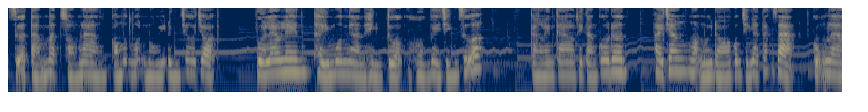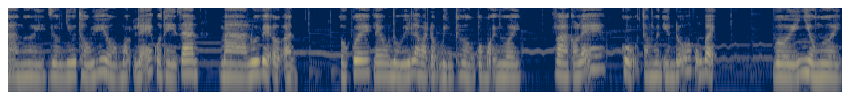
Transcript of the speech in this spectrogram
Giữa tám mặt xóm làng có một ngọn núi đứng trơ trọi. Vừa leo lên, thấy muôn ngàn hình tượng hướng về chính giữa. Càng lên cao thì càng cô đơn. Phải chăng ngọn núi đó cũng chính là tác giả, Cũng là người dường như thấu hiểu mọi lẽ của thế gian Mà lui về ở ẩn? Ở quê, leo núi là hoạt động bình thường của mọi người. Và có lẽ cụ Tam Nguyên Yên Đỗ cũng vậy. Với nhiều người,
